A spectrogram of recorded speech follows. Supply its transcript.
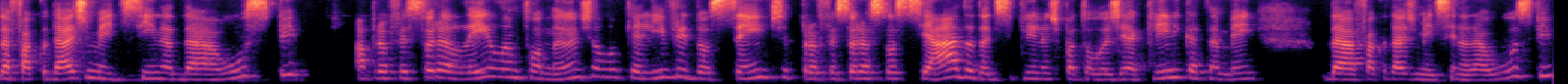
da Faculdade de Medicina da USP, a professora Leila Antonângelo, que é livre docente, professora associada da disciplina de patologia clínica também da Faculdade de Medicina da USP,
